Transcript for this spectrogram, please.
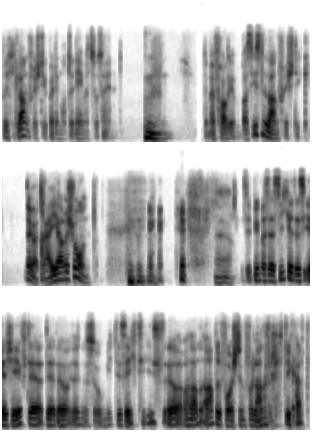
wirklich langfristig bei dem Unternehmen zu sein. Mhm. Dann meine Frage, was ist denn langfristig? Naja, drei Jahre schon. ja. Also ich bin mir sehr sicher, dass Ihr Chef, der, der da so Mitte 60 ist, äh, eine andere Vorstellung von langfristig hat.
